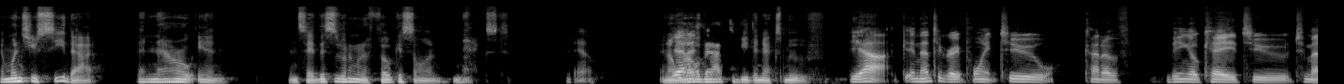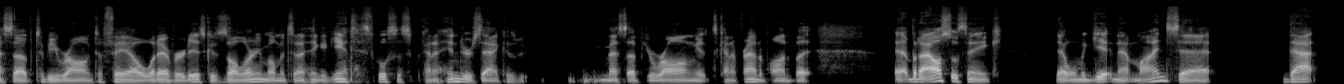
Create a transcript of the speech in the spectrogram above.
And once you see that, then narrow in and say, this is what I'm going to focus on next. Yeah. And allow yeah, and that to be the next move. Yeah. And that's a great point too, kind of being okay to to mess up, to be wrong, to fail, whatever it is, because it's all learning moments. And I think again, the school system kind of hinders that because you mess up, you're wrong, it's kind of frowned upon. But uh, but I also think that when we get in that mindset, that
